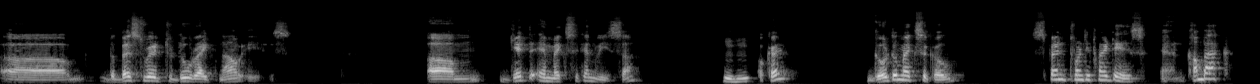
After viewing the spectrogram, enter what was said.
uh, the best way to do right now is, um, get a Mexican visa. hmm Okay, go to Mexico, spend 25 days, and come back.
